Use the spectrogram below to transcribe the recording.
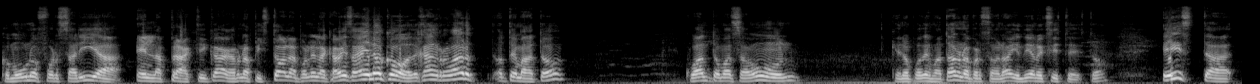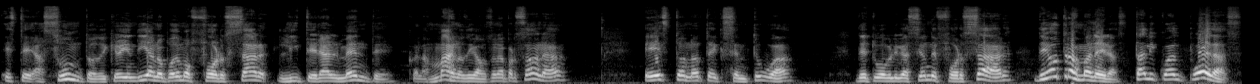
como uno forzaría en la práctica, agarrar una pistola, poner la cabeza, ¡eh, loco! Deja de robar o te mato. cuanto más aún que no podés matar a una persona, hoy en día no existe esto, esta, este asunto de que hoy en día no podemos forzar literalmente con las manos, digamos, a una persona, esto no te exentúa de tu obligación de forzar de otras maneras, tal y cual puedas.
